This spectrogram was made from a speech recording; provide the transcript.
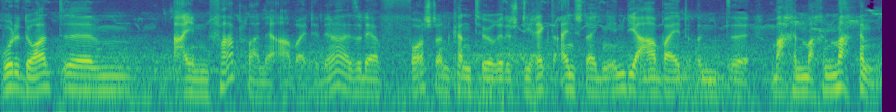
wurde dort ähm, ein Fahrplan erarbeitet. Ja? Also der Vorstand kann theoretisch direkt einsteigen in die Arbeit und äh, machen, machen, machen.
